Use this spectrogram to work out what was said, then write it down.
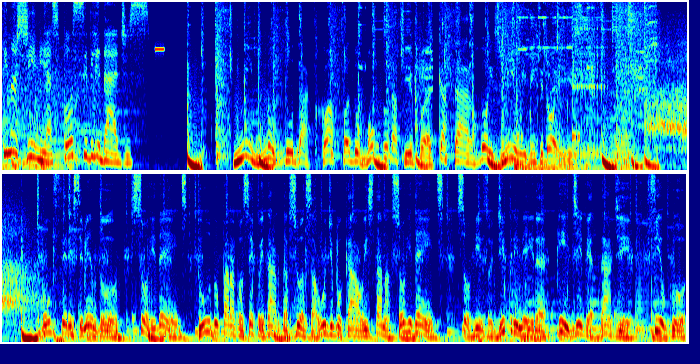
Imagine as possibilidades. Minuto da Copa do Mundo da FIFA Qatar 2022. Oferecimento Sorridentes. Tudo para você cuidar da sua saúde bucal está na Sorridentes. Sorriso de primeira e de verdade. Filco.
